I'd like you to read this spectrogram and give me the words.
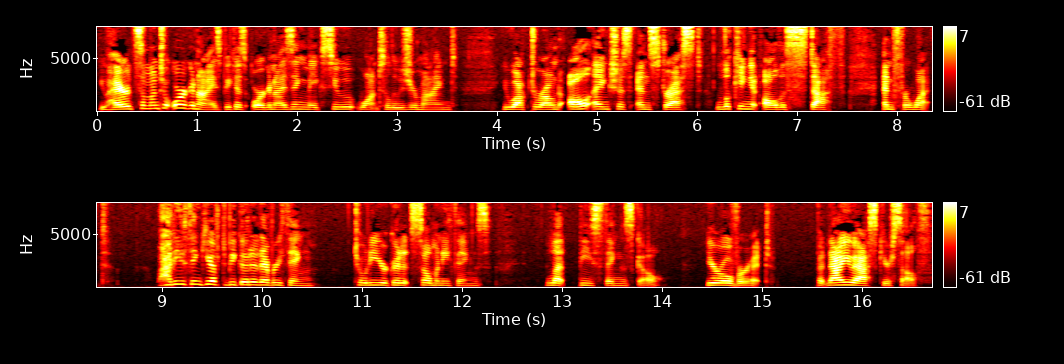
You hired someone to organize because organizing makes you want to lose your mind. You walked around all anxious and stressed, looking at all the stuff. And for what? Why do you think you have to be good at everything? Jody, you're good at so many things. Let these things go. You're over it. But now you ask yourself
